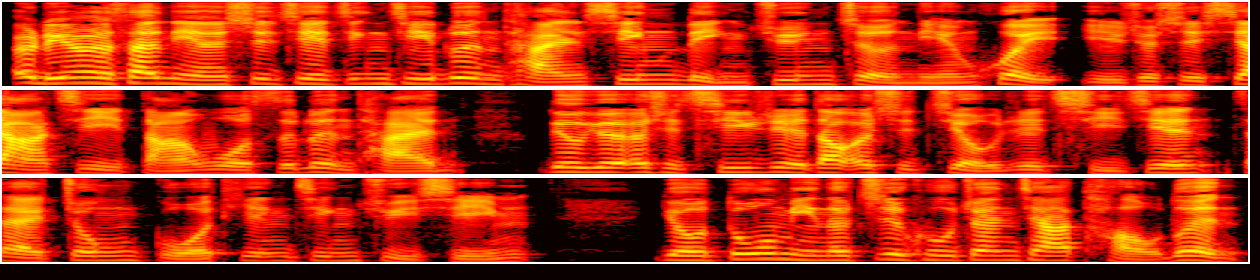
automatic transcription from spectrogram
二零二三年世界经济论坛新领军者年会，也就是夏季达沃斯论坛，六月二十七日到二十九日期间在中国天津举行，有多名的智库专家讨论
